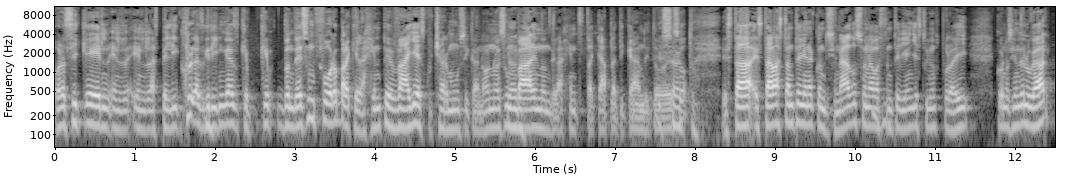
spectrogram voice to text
ahora sí que en, en- en las películas gringas que, que- donde es un foro para que la gente vaya a escuchar música, ¿no? No es un bar en donde la gente está acá platicando y todo Exacto. eso. Está está bastante bien acondicionado, suena bastante bien, ya estuvimos por ahí conociendo el lugar.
